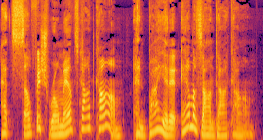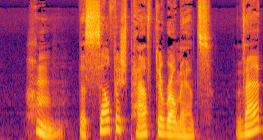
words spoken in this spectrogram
at selfishromance.com and buy it at amazon.com. Hmm, The Selfish Path to Romance. That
